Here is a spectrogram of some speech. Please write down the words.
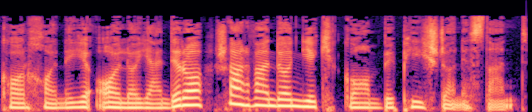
کارخانه آلاینده را شهروندان یک گام به پیش دانستند.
